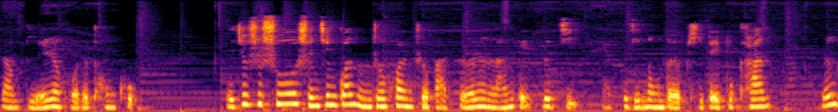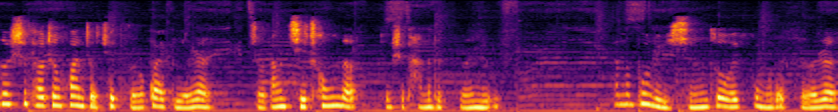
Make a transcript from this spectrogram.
让别人活得痛苦。也就是说，神经官能症患者把责任揽给自己，把自己弄得疲惫不堪；人格失调症患者却责怪别人，首当其冲的就是他们的子女。他们不履行作为父母的责任，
